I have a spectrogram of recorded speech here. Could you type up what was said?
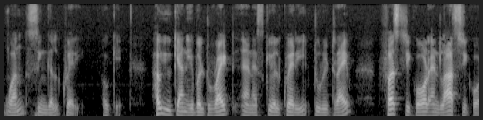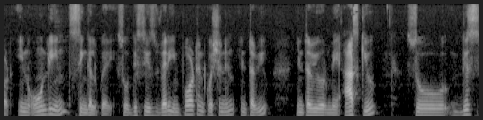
one single query. Okay. How you can able to write an SQL query to retrieve first record and last record in only in single query. So this is very important question in interview. Interviewer may ask you so this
